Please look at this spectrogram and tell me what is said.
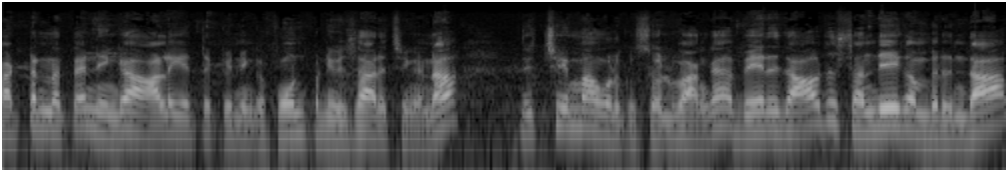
கட்டணத்தை நீங்கள் ஆலயத்துக்கு நீங்கள் ஃபோன் பண்ணி விசாரிச்சிங்கன்னா நிச்சயமாக உங்களுக்கு சொல்லுவாங்க. வேறு ஏதாவது சந்தேகம் இருந்தால்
